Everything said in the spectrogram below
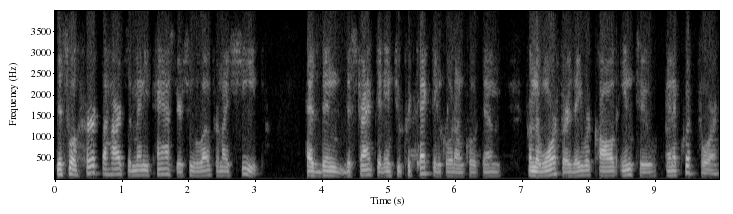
This will hurt the hearts of many pastors whose love for my sheep has been distracted into protecting, quote unquote, them from the warfare they were called into and equipped for.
